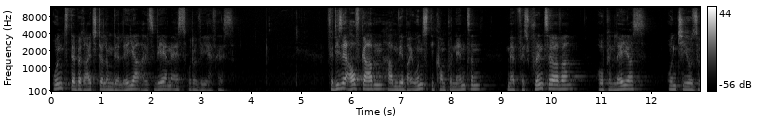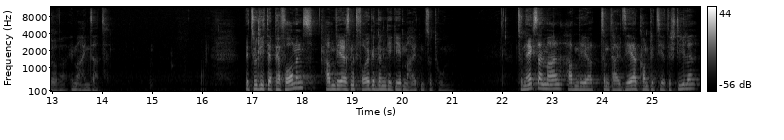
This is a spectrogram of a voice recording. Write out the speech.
und der Bereitstellung der Layer als WMS oder WFS. Für diese Aufgaben haben wir bei uns die Komponenten Mapfish Print Server, Open Layers und GeoServer im Einsatz. Bezüglich der Performance haben wir es mit folgenden Gegebenheiten zu tun. Zunächst einmal haben wir zum Teil sehr komplizierte Stile,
